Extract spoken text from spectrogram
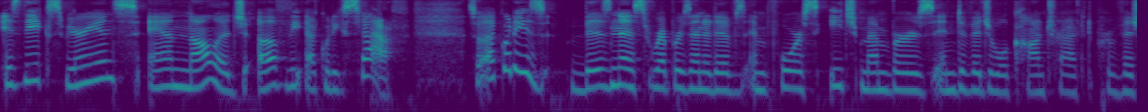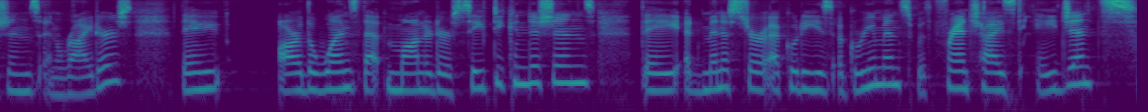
is the experience and knowledge of the equity staff. So, Equity's business representatives enforce each member's individual contract provisions and riders. They are the ones that monitor safety conditions, they administer equities agreements with franchised agents.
